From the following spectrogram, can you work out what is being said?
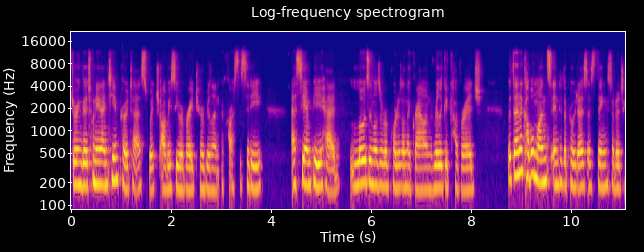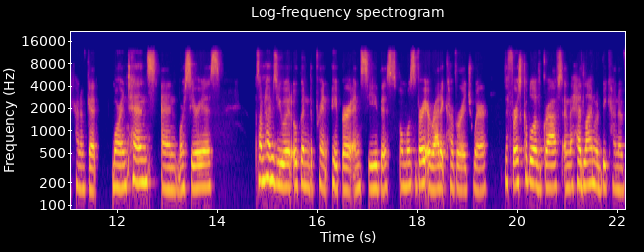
during the 2019 protests, which obviously were very turbulent across the city, SCMP had loads and loads of reporters on the ground, really good coverage. But then a couple months into the protests, as things started to kind of get more intense and more serious, sometimes you would open the print paper and see this almost very erratic coverage where the first couple of graphs and the headline would be kind of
